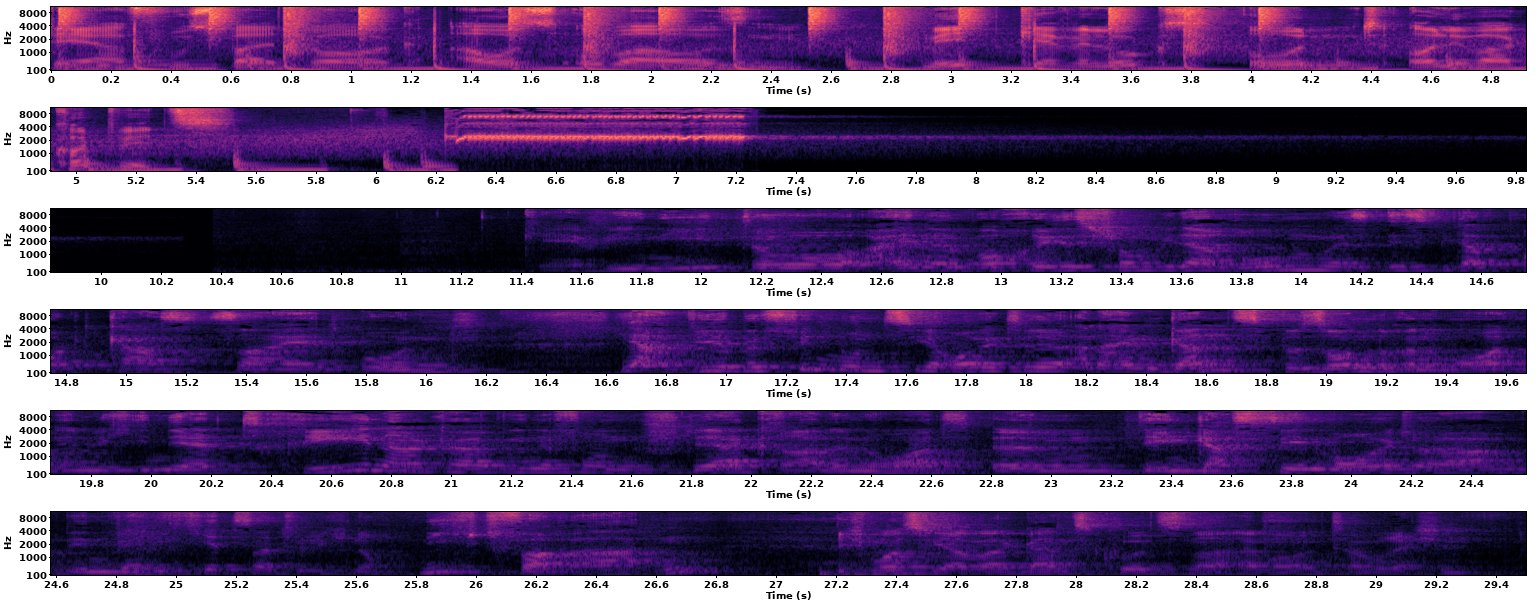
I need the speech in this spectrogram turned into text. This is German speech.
der Fußballtalk aus Oberhausen mit Kevin Lux und Oliver Kottwitz. Kevinito, eine Woche ist schon wieder rum, es ist wieder Podcast-Zeit und ja, wir befinden uns hier heute an einem ganz besonderen Ort, nämlich in der Trainerkabine von Stärkrade Nord. Ähm, den Gast, den wir heute haben, den werde ich jetzt natürlich noch nicht verraten. Ich muss Sie aber ganz kurz noch einmal unterbrechen.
